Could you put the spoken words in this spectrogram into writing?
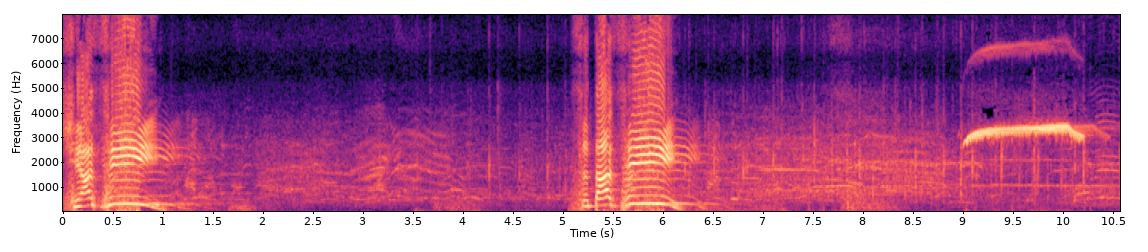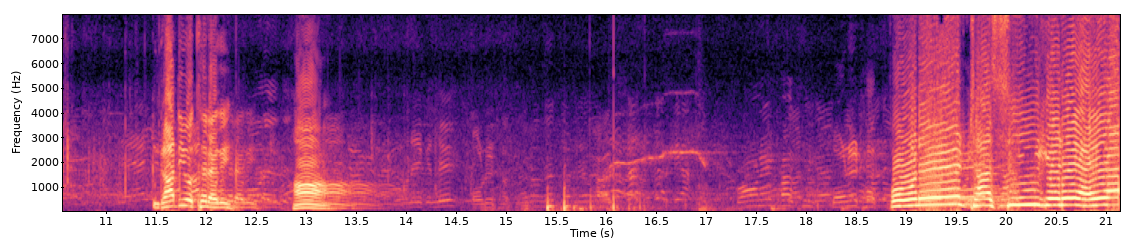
छियासी सतासी गाड़ी उथे रह गई। हाँ।, हाँ। ਪੌਣੇ 88 ਗੇੜੇ ਆਏ ਆ।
